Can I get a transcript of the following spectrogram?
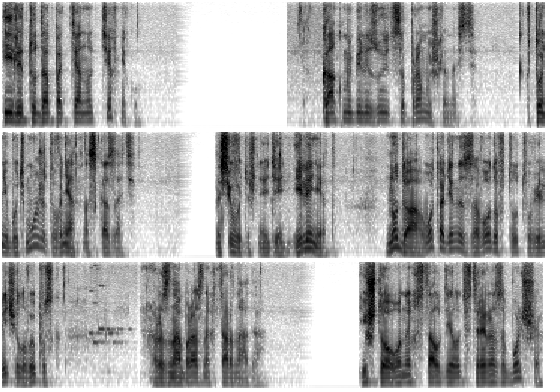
Или туда подтянут технику? Как мобилизуется промышленность? Кто-нибудь может внятно сказать на сегодняшний день или нет? Ну да, вот один из заводов тут увеличил выпуск разнообразных торнадо. И что, он их стал делать в три раза больше?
